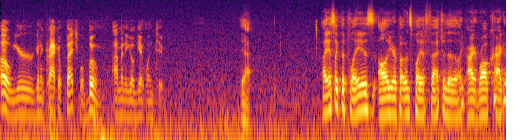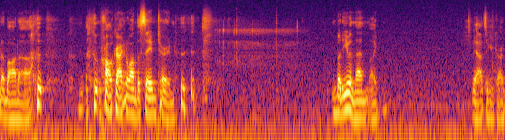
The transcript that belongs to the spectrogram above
oh, you're gonna crack a fetch. Well, boom, I'm gonna go get one too. Yeah. I guess like the play is all your opponents play a fetch, and they're like, all right, we're all cracking them on. Uh, we're all cracking them on the same turn. but even then, like, yeah, it's a good card.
